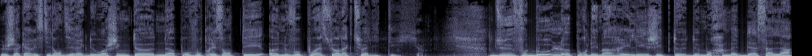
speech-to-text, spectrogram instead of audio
Jacques Aristide en direct de Washington pour vous présenter un nouveau point sur l'actualité. Du football, pour démarrer, l'Égypte de Mohamed Salah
